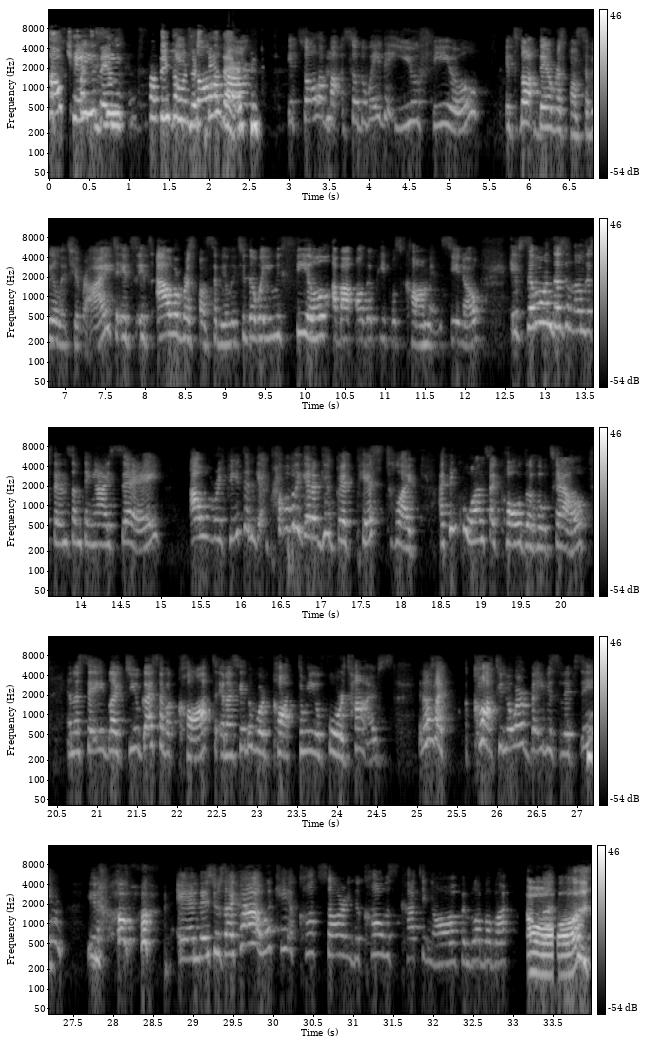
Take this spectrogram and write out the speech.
How can you them? see, How they don't understand that? it's all about so the way that you feel it's not their responsibility right it's it's our responsibility the way we feel about other people's comments you know if someone doesn't understand something i say i will repeat and get probably get a good bit pissed like i think once i called the hotel and i say like do you guys have a cot and i say the word cot three or four times and i was like a cot you know where baby sleeps in you know and then she was like oh okay a cot sorry the call was cutting off and blah blah blah Oh,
